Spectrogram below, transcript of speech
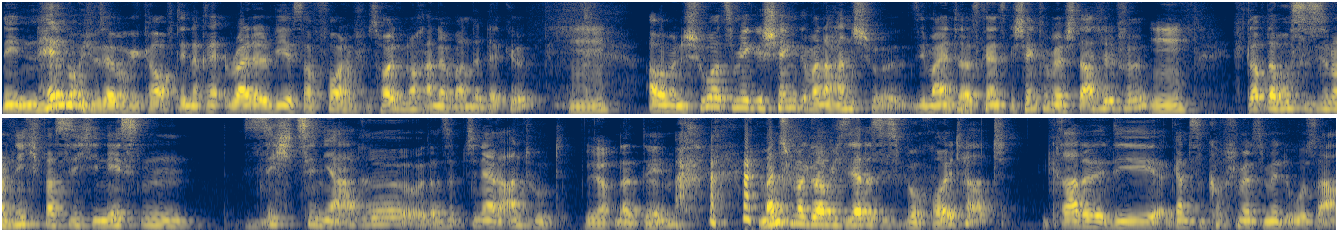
Nee, den Helm habe ich mir selber gekauft, den Rydell VSR vor, habe ich bis heute noch an der Wand der Decke. Mhm. Aber meine Schuhe hat sie mir geschenkt und meine Handschuhe. Sie meinte, als kleines Geschenk von mir Starthilfe. Mhm. Ich glaube, da wusste sie noch nicht, was sich die nächsten 16 Jahre oder 17 Jahre antut. Ja. Nachdem. Manchmal glaube ich sehr, dass sie es bereut hat. Gerade die ganzen Kopfschmerzen mit USA,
